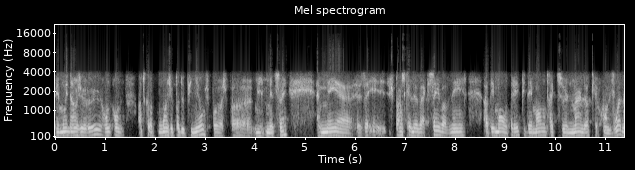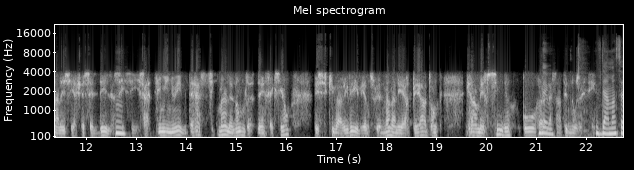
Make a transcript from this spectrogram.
mais moins dangereux. On, on- en tout cas, moi, j'ai pas d'opinion, je suis pas, je suis pas euh, mé- médecin, mais euh, je pense que le vaccin va venir à démontrer, puis démontre actuellement là qu'on le voit dans les CHSLD, là, Mm. c'est, ça a diminué drastiquement le nombre d'infections, et c'est ce qui va arriver éventuellement dans les RPA. Donc, grand merci là, pour euh, Ben la oui. santé de nos aînés. Évidemment, ce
